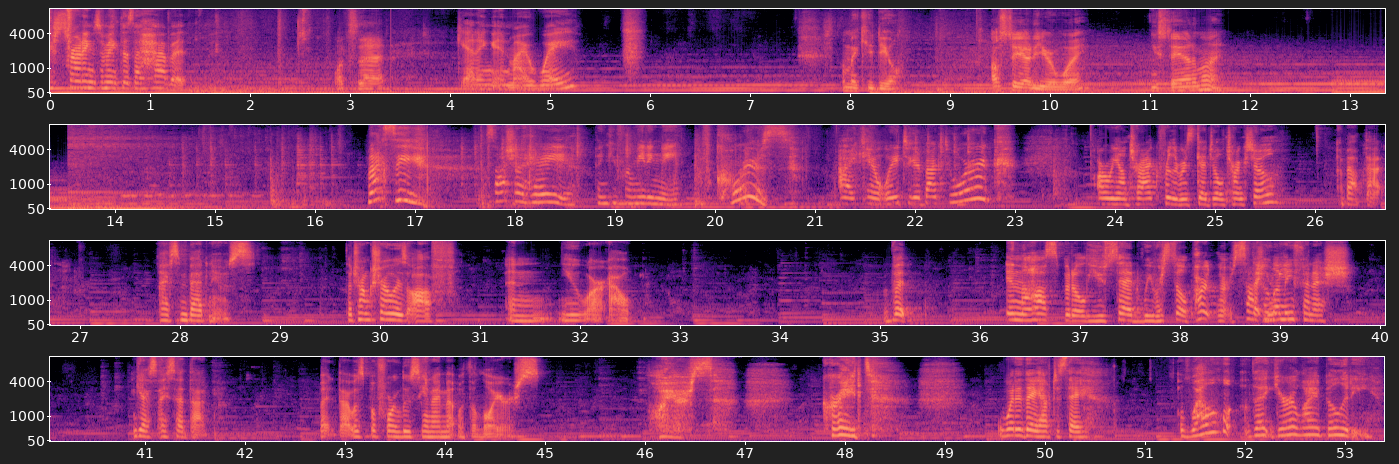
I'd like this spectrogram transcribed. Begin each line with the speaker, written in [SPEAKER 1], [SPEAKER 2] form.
[SPEAKER 1] You're starting to make this a habit.
[SPEAKER 2] What's that?
[SPEAKER 1] Getting in my way.
[SPEAKER 2] I'll make you a deal. I'll stay out of your way. You stay out of mine.
[SPEAKER 1] Maxie!
[SPEAKER 3] Sasha, hey. Thank you for meeting me.
[SPEAKER 1] Of course. I can't wait to get back to work. Are we on track for the rescheduled trunk show?
[SPEAKER 3] About that. I have some bad news. The trunk show is off, and you are out.
[SPEAKER 1] But in the hospital, you said we were still partners.
[SPEAKER 3] Sasha, let me finish. Yes, I said that. But that was before Lucy and I met with the lawyers.
[SPEAKER 1] Lawyers. Great. What did they have to say?
[SPEAKER 3] Well, that you're a liability.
